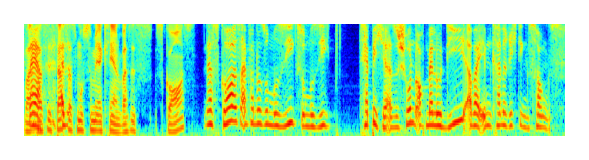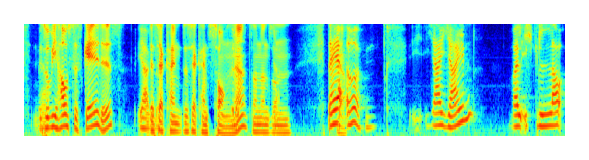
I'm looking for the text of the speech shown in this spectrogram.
Was, Naja, was ist das? also- das musst du mir erklären. Was ist Scores? Der Score ist einfach nur so Musik, so Musikteppiche. Also schon auch Melodie, aber eben keine richtigen Songs. Ja. So wie Haus des Geldes? ja, Das ist ja kein, das ist ja kein Song, ne? Sondern so ein. Naja, ja. Oh, ja, jein, weil ich, glaub,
